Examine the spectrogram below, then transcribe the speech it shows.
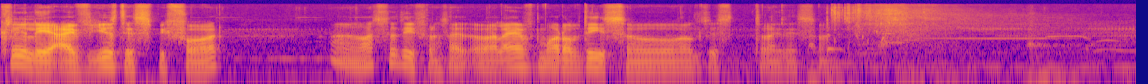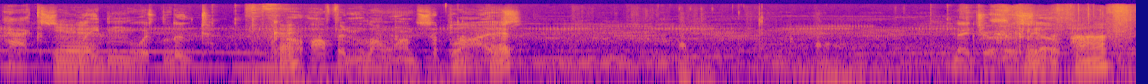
clearly I've used this before. Oh, what's the difference? I, well, I have more of these, so I'll just try this one. Hacks yeah. laden with loot okay. are often low on supplies. Clear the path.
